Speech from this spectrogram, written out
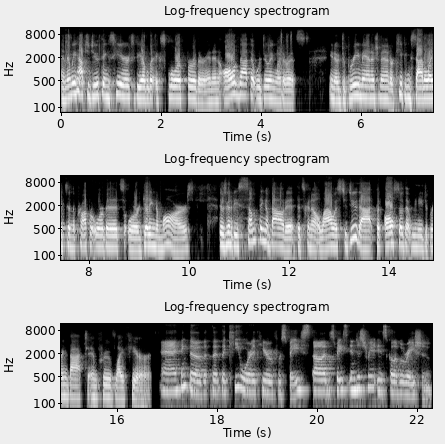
And then we have to do things here to be able to explore further. And in all of that that we're doing, whether it's you know, debris management or keeping satellites in the proper orbits or getting to Mars, there's going to be something about it that's going to allow us to do that, but also that we need to bring back to improve life here. And I think the, the, the key word here for space, uh, the space industry is collaboration.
